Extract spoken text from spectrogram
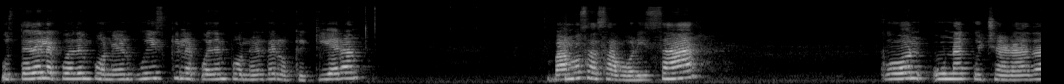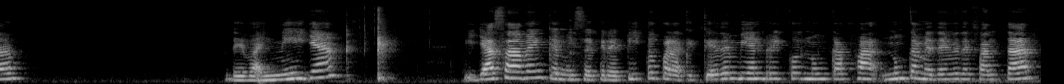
Ustedes le pueden poner whisky, le pueden poner de lo que quieran. Vamos a saborizar con una cucharada de vainilla. Y ya saben que mi secretito para que queden bien ricos nunca, nunca me debe de faltar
